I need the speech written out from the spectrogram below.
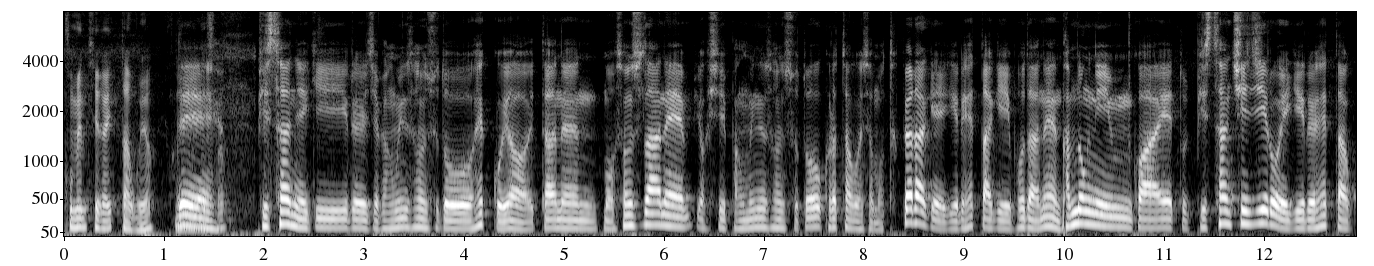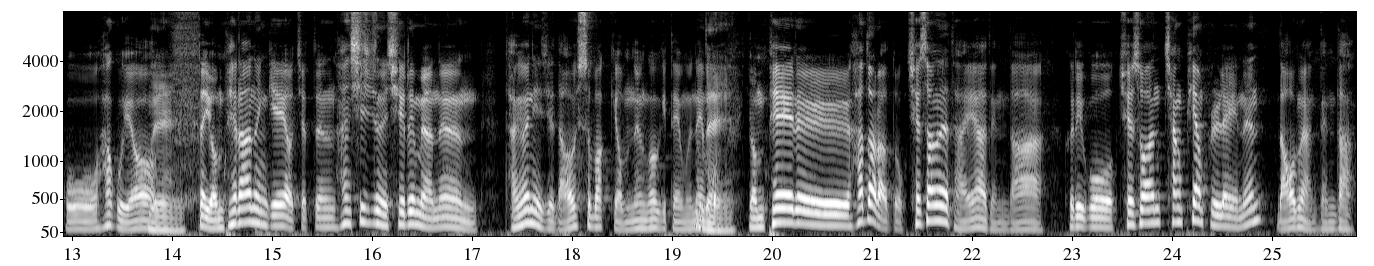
코멘트가 있다고요? 네. 관련해서? 비슷한 얘기를 이제 박민우 선수도 했고요. 일단은 뭐 선수단에 역시 박민우 선수도 그렇다고 해서 뭐 특별하게 얘기를 했다기보다는 감독님과의 또 비슷한 취지로 얘기를 했다고 하고요. 네. 일단 연패라는 게 어쨌든 한 시즌을 치르면은 당연히 이제 나올 수밖에 없는 거기 때문에 뭐 네. 연패를 하더라도 최선을 다해야 된다. 그리고 최소한 창피한 플레이는 나오면 안 된다.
